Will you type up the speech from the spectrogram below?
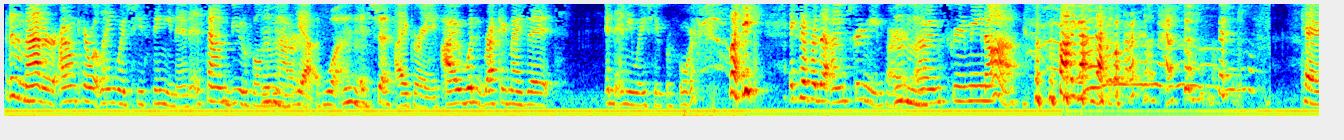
It doesn't matter. I don't care what language he's singing in. It sounds beautiful no matter Yes. what. Mhm. It's just I agree. I wouldn't recognize it in any way, shape, or form. like, except for the I'm screaming part. I'm screaming, ah. I got that part. Okay,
